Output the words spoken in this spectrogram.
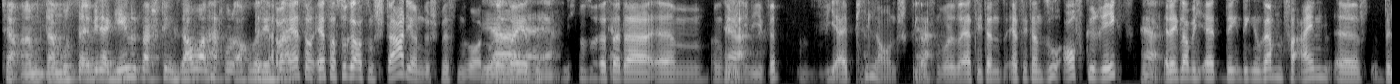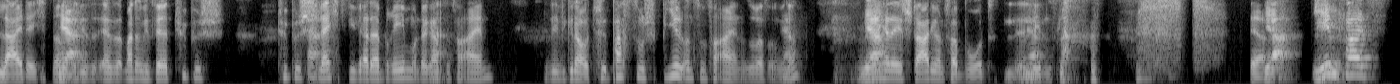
Tja, und dann, dann musste er wieder gehen und war stinksauer und hat wohl auch über Ist, den. aber er ist, auch, er ist auch sogar aus dem Stadion geschmissen worden. Ja, oder? Es war jetzt ja, nicht, ja. nicht nur so, dass er da ähm, irgendwie nicht in die VIP-Lounge gelassen wurde. So, er, hat sich dann, er hat sich dann so aufgeregt, er hat, glaube ich, den, den gesamten Verein äh, beleidigt. Ne? Er meinte, irgendwie, es wäre typisch, typisch schlecht wie Werder Bremen und der ganze Verein. Wie, wie, genau, passt zum Spiel und zum Verein. Sowas irgendwie, Ja. Wahrscheinlich hat Ja, er Stadionverbot äh, Ja. lebenslang. ja. ja, jedenfalls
